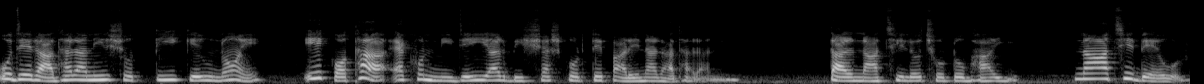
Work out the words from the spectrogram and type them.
ও যে রাধারানীর সত্যি কেউ নয়, এ কথা এখন নিজেই আর বিশ্বাস করতে পারে না রাধারানী। তার না ছিল ছোট ভাই, না আছে দেওর,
